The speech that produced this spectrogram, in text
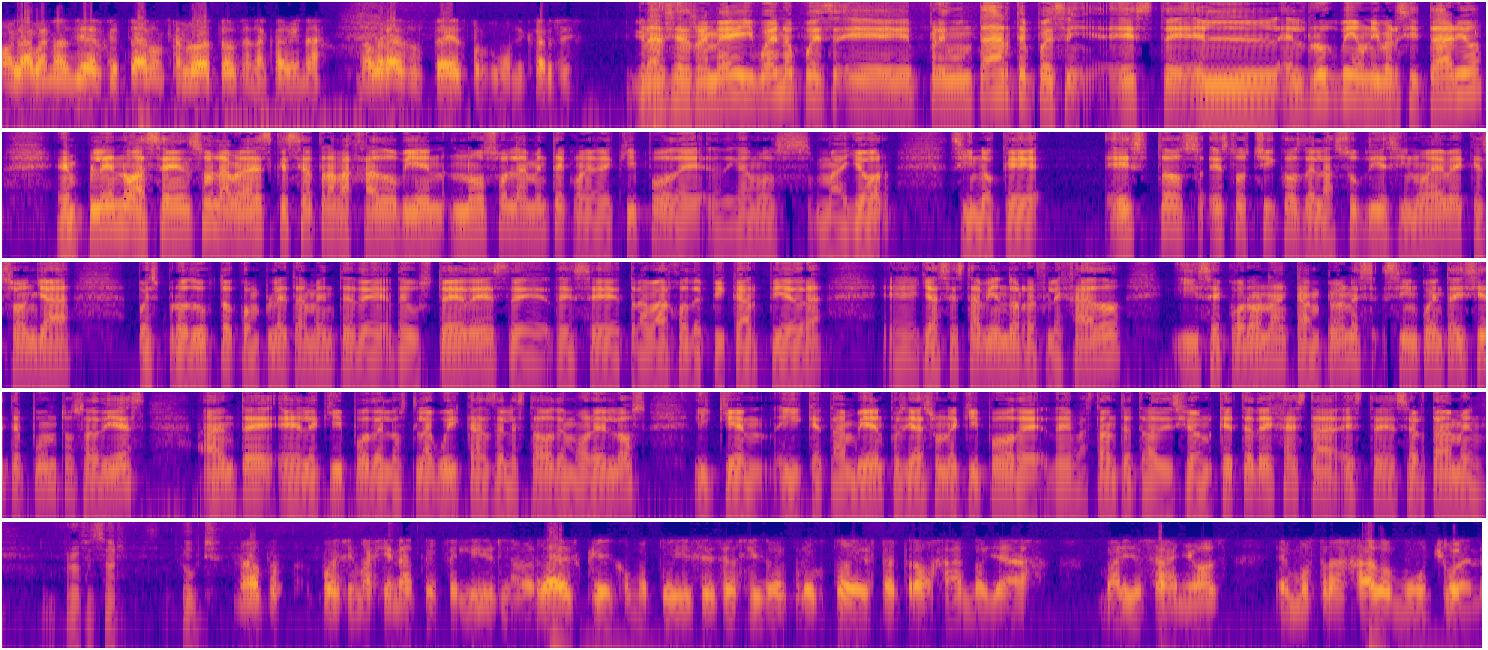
Hola, buenos días, ¿qué tal? Un saludo a todos en la cabina. No, gracias a ustedes por comunicarse. Gracias René y bueno pues eh, preguntarte pues este el, el rugby universitario en pleno ascenso la verdad es que se ha trabajado bien no solamente con el equipo de digamos mayor sino que estos estos chicos de la sub 19 que son ya pues producto completamente de, de ustedes de, ese trabajo de picar piedra eh, ya se está viendo reflejado y se coronan campeones 57 puntos a 10 ante el equipo de los Tlahuicas del estado de Morelos y quien y que también pues ya es un equipo de, de bastante tradición. ¿Qué te deja esta este certamen, profesor, coach? No, pu- pues imagínate, feliz. La verdad es que, como tú dices, ha sido el producto de estar trabajando ya varios años. Hemos trabajado mucho en,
